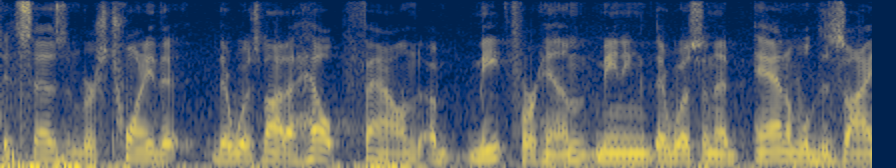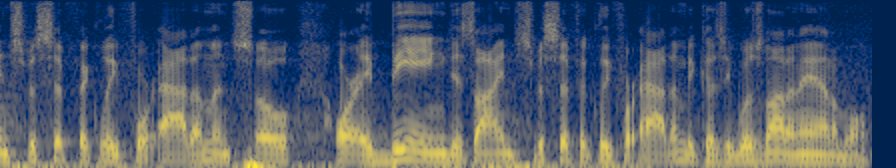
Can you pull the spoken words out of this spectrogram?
It says in verse 20 that there was not a help found, a meet for him, meaning there wasn't an animal designed specifically for Adam, and so, or a being designed specifically for Adam because he was not an animal.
